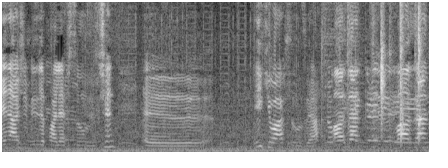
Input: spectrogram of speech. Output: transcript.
Enerjimi bizle paylaştığınız için. E, iyi ki varsınız ya. bazen bazen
